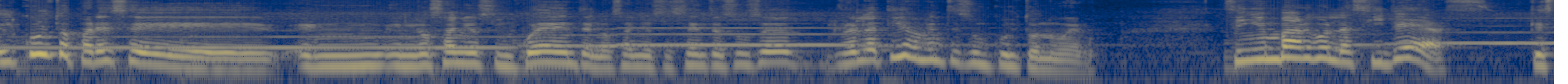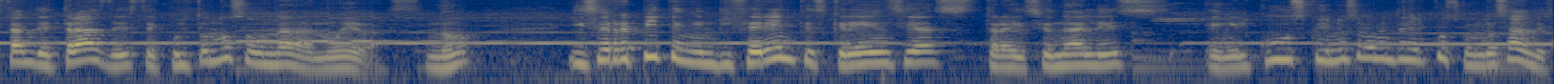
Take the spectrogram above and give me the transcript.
El culto aparece en, los años 50, en los años 60, o sea, relativamente es un culto nuevo. Sin embargo, las ideas que están detrás de este culto no son nada nuevas, ¿no? Y se repiten en diferentes creencias tradicionales en el Cusco, y no solamente en el Cusco, en los Andes.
